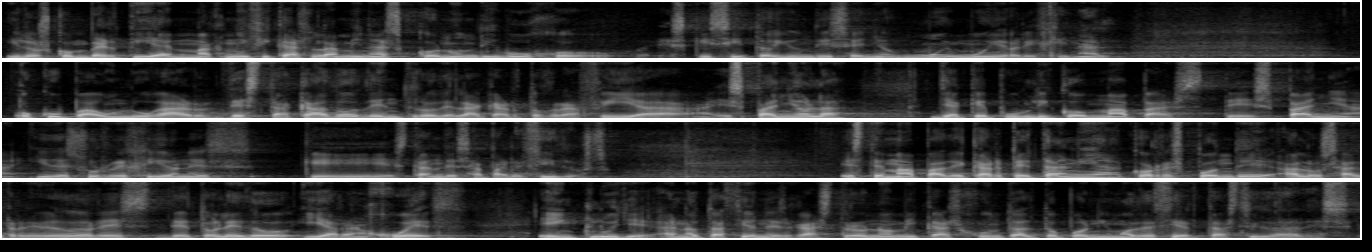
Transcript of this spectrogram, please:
y los convertía en magníficas láminas con un dibujo exquisito y un diseño muy, muy original. Ocupa un lugar destacado dentro de la cartografía española, ya que publicó mapas de España y de sus regiones que están desaparecidos. Este mapa de Carpetania corresponde a los alrededores de Toledo y Aranjuez e incluye anotaciones gastronómicas junto al topónimo de ciertas ciudades.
